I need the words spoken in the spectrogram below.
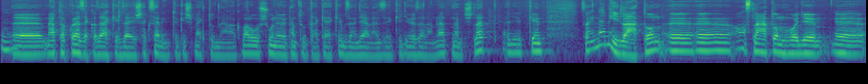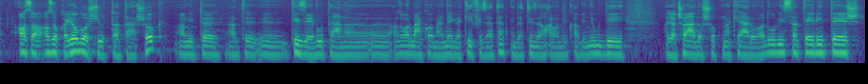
uh-huh. mert akkor ezek az elképzelések szerintük is meg tudnának valósulni, ők nem tudták elképzelni, hogy ellenzéki győzelem lett, nem is lett egyébként. Szóval én nem így látom, azt látom, hogy az a, azok a jogos juttatások, amit hát tíz év után az Orbán kormány végre kifizetett, mint a 13. havi nyugdíj, vagy a családosoknak járó adóvisszatérítés,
